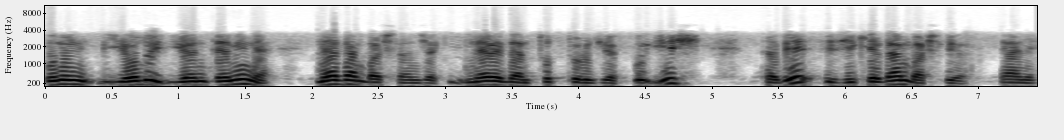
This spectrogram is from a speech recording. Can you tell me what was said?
Bunun yolu, yöntemi ne? Nereden başlanacak? Nereden tutturacak bu iş? Tabi zikirden başlıyor. Yani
